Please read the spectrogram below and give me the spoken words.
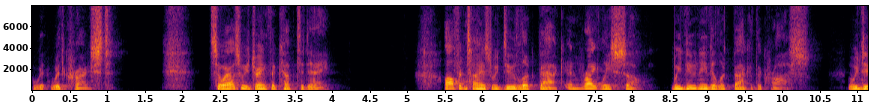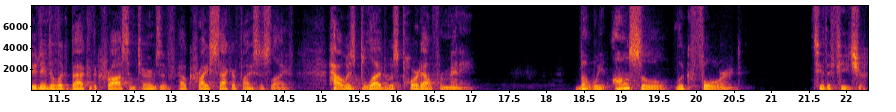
with, with Christ. So as we drink the cup today, Oftentimes we do look back, and rightly so. We do need to look back at the cross. We do need to look back at the cross in terms of how Christ sacrificed his life, how his blood was poured out for many. But we also look forward to the future.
